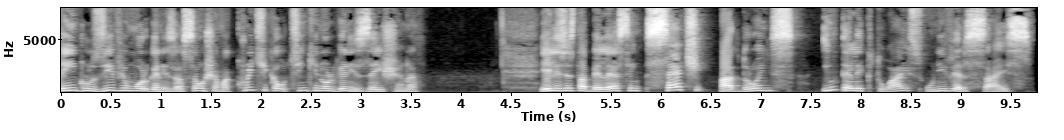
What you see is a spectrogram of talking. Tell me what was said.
Tem inclusive uma organização chama Critical Thinking Organization, né? Eles estabelecem sete padrões intelectuais universais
